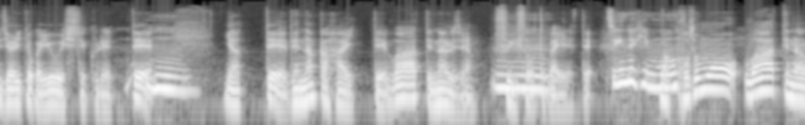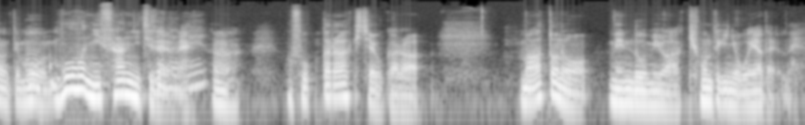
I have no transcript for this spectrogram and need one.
砂利とか用意してくれて、うん。やって、で、中入って、わーってなるじゃん。水槽とか入れて。次の日まあも、子供、わーってなるのってもう、もう2、3日だよね。うん。もうそっから飽きちゃうから、まあ、後の面倒見は基本的に親だよね。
